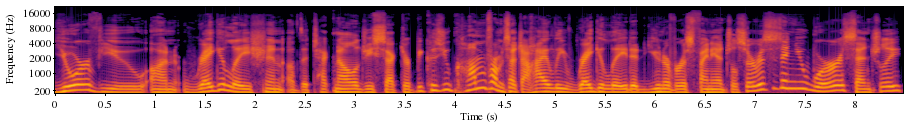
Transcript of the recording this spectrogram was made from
your view on regulation of the technology sector because you come from such a highly regulated universe financial services and you were essentially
